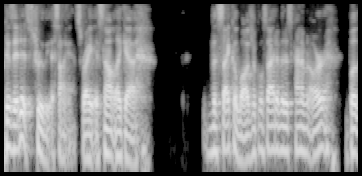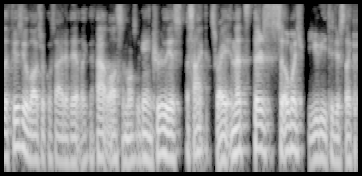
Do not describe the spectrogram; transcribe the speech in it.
because it is truly a science, right? It's not like a the psychological side of it is kind of an art, but the physiological side of it, like the fat loss and muscle gain, truly is a science, right? And that's there's so much beauty to just like,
